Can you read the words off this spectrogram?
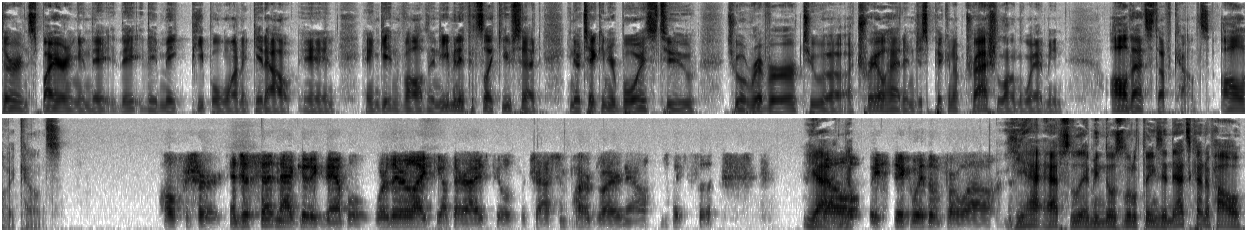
they're inspiring and they, they, they make people want to get out and, and get involved. And even if it's like you said, you know, taking your boys to, to a river or to a, a trailhead and just picking up trash along the way. I mean, all that stuff counts. All of it counts. Oh, for sure. And just setting that good example where they're like got their eyes peeled for trash and barbed wire now. like so yeah, that'll no, hopefully stick with them for a while. Yeah, absolutely. I mean, those little things, and that's kind of how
